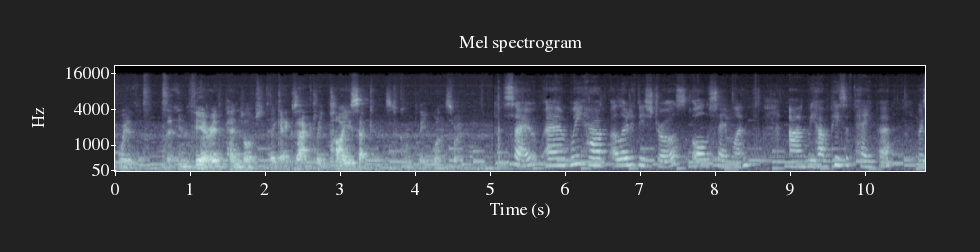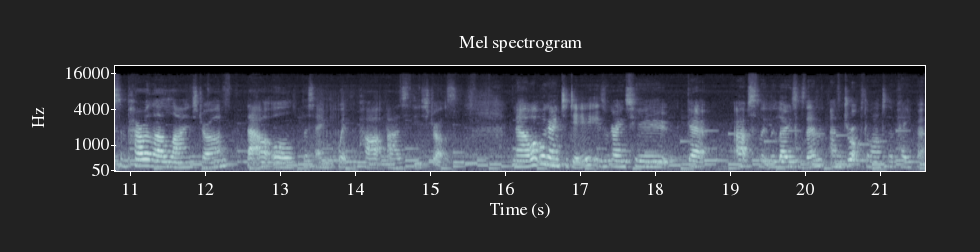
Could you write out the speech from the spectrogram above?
with, the, in theory, the pendulum should take exactly pi seconds to complete one swing. So um, we have a load of these straws, all the same length, and we have a piece of paper with some parallel lines drawn that are all the same width apart as these straws. Now what we're going to do is we're going to get absolutely loads of them and drop them onto the paper.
